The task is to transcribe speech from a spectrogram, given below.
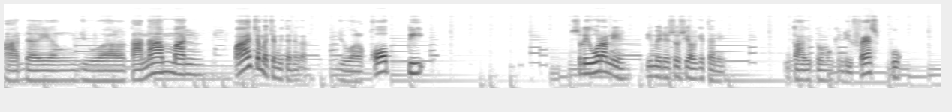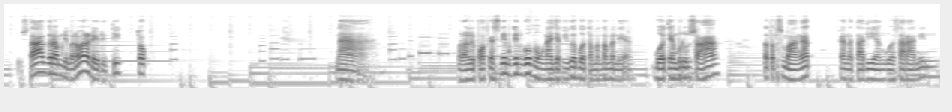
ada yang jual tanaman macam-macam kita dengar. Jual kopi. Seliwuran nih di media sosial kita nih. Entah itu mungkin di Facebook Instagram di mana-mana deh di TikTok. Nah melalui podcast ini mungkin gue mau ngajak juga buat teman-teman ya buat yang berusaha tetap semangat karena tadi yang gue saranin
